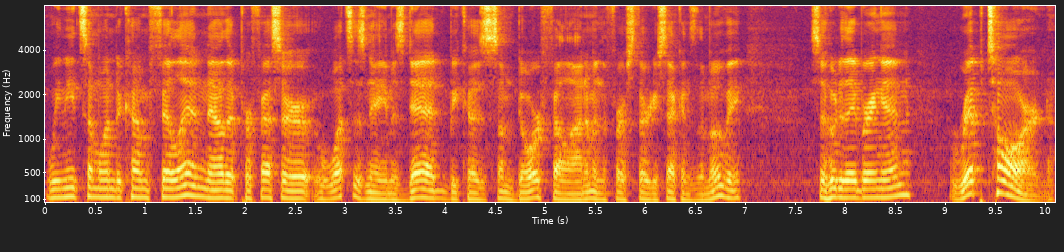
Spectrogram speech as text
we need someone to come fill in now that Professor What's His Name is dead because some door fell on him in the first 30 seconds of the movie. So who do they bring in? Rip Torn,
